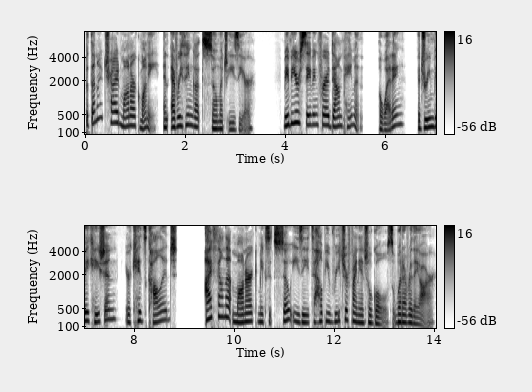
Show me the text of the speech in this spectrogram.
But then I tried Monarch Money and everything got so much easier. Maybe you're saving for a down payment, a wedding, a dream vacation, your kids' college. I found that Monarch makes it so easy to help you reach your financial goals, whatever they are.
